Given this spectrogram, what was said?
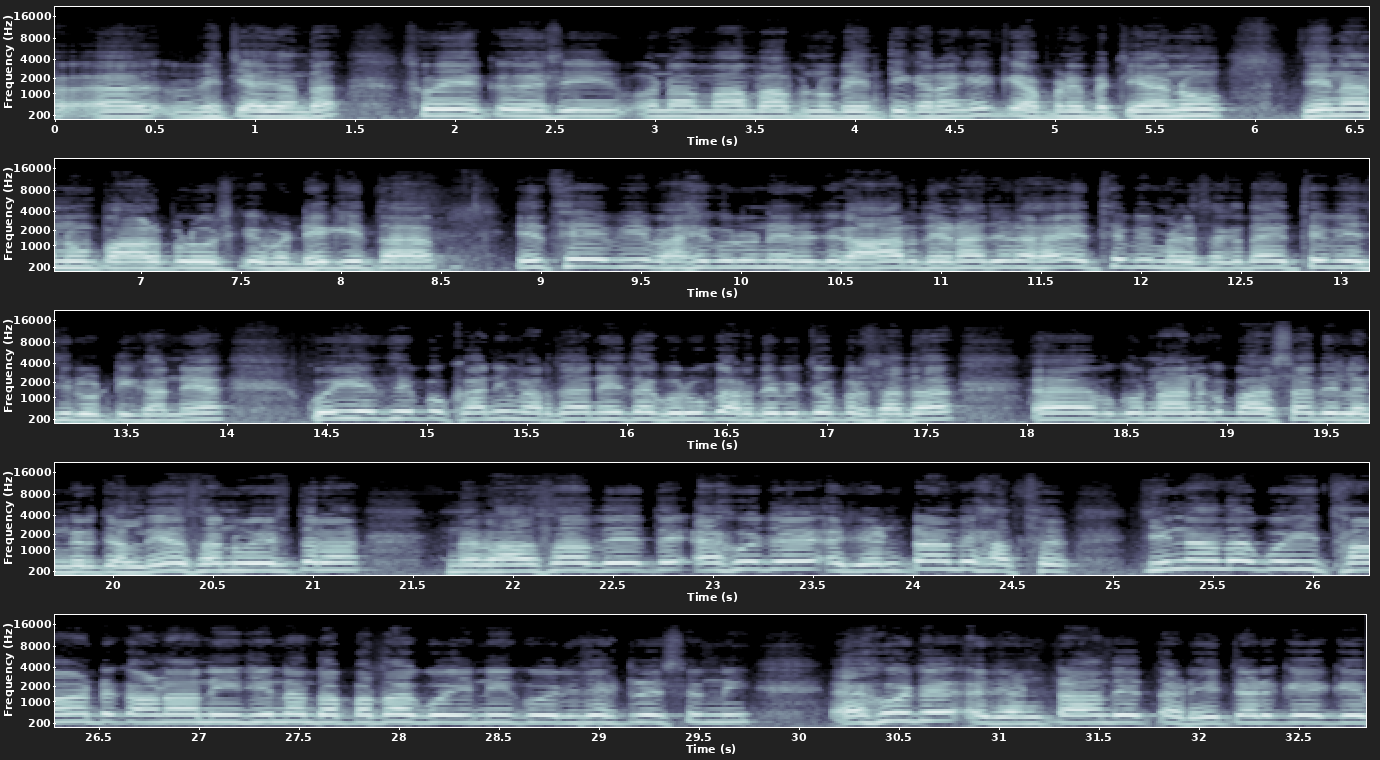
ਵੇਚਿਆ ਜਾਂਦਾ। ਸੋ ਇਹ ਇੱਕ ਅਸੀਂ ਉਹਨਾਂ ਮਾਂ-ਬਾਪ ਨੂੰ ਬੇਨਤੀ ਕਰਾਂਗੇ ਕਿ ਆਪਣੇ ਬੱਚਿਆਂ ਨੂੰ, ਜਿਨ੍ਹਾਂ ਨੂੰ ਪਾਲ ਪਲੋਸ ਕੇ ਵੱਡੇ ਕੀਤਾ ਇੱਥੇ ਵੀ ਵਾਹਿਗੁਰੂ ਨੇ ਰੁਜ਼ਗਾਰ ਦੇਣਾ ਜਿਹੜਾ ਹੈ, ਇੱਥੇ ਵੀ ਮਿਲ ਸਕਦਾ, ਇੱਥੇ ਵੀ ਅਸੀਂ ਰੋਟੀ ਖਾਂਦੇ ਆ ਕੋਈ ਇੱਥੇ ਭੁੱਖਾ ਨਹੀਂ ਮਰਦਾ, ਨਹੀਂ ਤਾਂ ਗੁਰੂ ਘਰ ਦੇ ਵਿੱਚੋਂ ਪ੍ਰਸਾਦਾ ਗੁਰੂ ਨਾਨਕ ਪਾਤਸ਼ਾਹ ਦੇ ਲੰਗਰ ਚੱਲਦੇ ਆ। ਸਾਨੂੰ ਇਸ ਤਰ੍ਹਾਂ ਨਿਰਾਸ਼ਾ ਦੇ ਤੇ ਇਹੋ ਜਿਹੇ ਏਜੰਟਾਂ ਦੇ ਹੱਥ ਜਿਨ੍ਹਾਂ ਦਾ ਕੋਈ ਥਾਂ ਟਿਕਾਣਾ ਨਹੀਂ, ਜਿਨ੍ਹਾਂ ਦਾ ਪਤਾ ਕੋਈ ਨਹੀਂ, ਕੋਈ ਰਜਿਸਟ੍ਰੇਸ਼ਨ ਨਹੀਂ, ਇਹੋ ਜਿਹੇ ਏਜੰਟਾਂ ਦੇ ਧੜੇ ਚੜ ਕੇ ਕਿ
